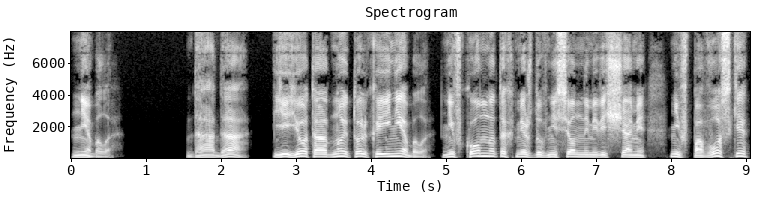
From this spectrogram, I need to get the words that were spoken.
не было. Да-да, ее-то одной только и не было, ни в комнатах между внесенными вещами, ни в повозке,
